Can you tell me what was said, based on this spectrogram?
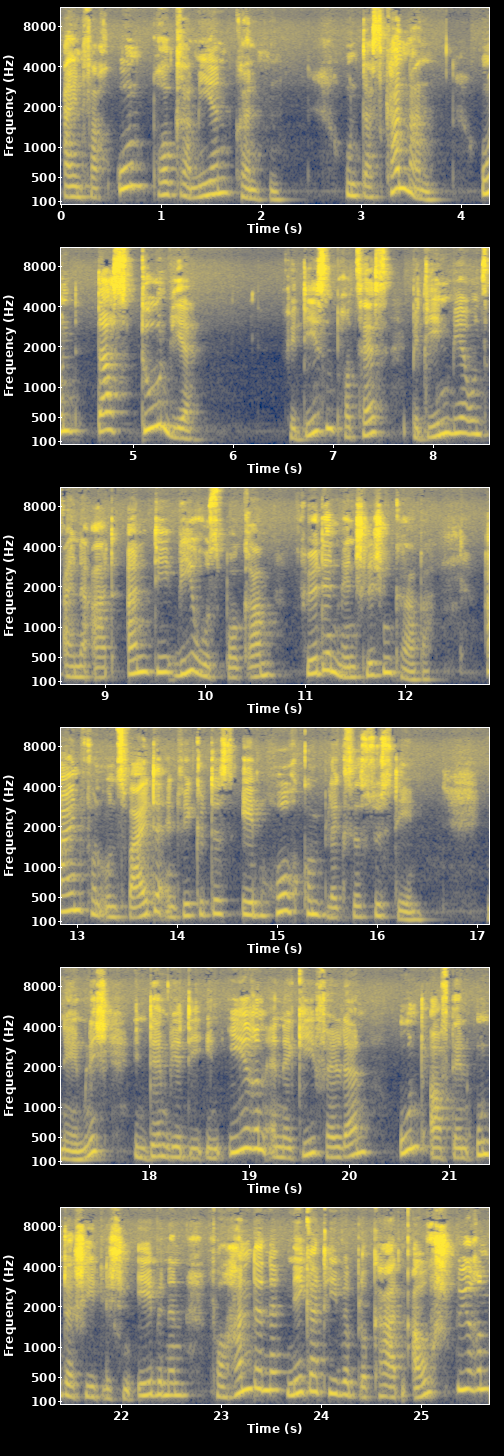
einfach umprogrammieren könnten? Und das kann man. Und das tun wir. Für diesen Prozess bedienen wir uns einer Art Antivirusprogramm für den menschlichen Körper. Ein von uns weiterentwickeltes, eben hochkomplexes System. Nämlich, indem wir die in ihren Energiefeldern und auf den unterschiedlichen Ebenen vorhandene negative Blockaden aufspüren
